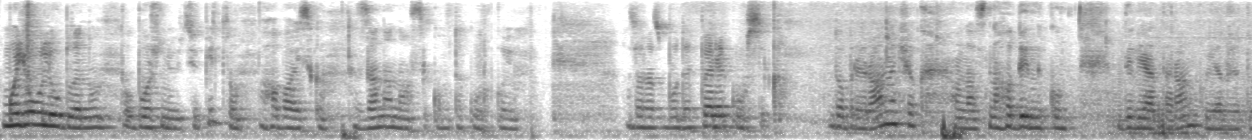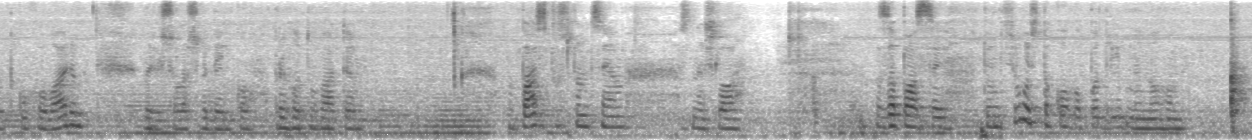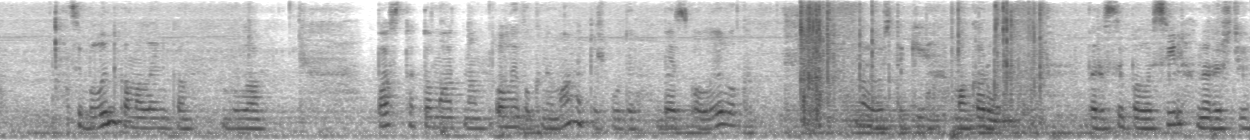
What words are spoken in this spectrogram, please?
Мою улюблену, обожнюю цю піцу гавайська з ананасиком та куркою. Зараз буде перекусик. Добрий раночок. У нас на годиннику 9 ранку. Я вже тут куховарю. Вирішила швиденько приготувати пасту з тунцем. Знайшла запаси тунцю ось такого подрібненого. Цибулинка маленька була. Паста томатна. Оливок немає, тож буде без оливок. Ну і ось такі макарони. Пересипала сіль. Нарешті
